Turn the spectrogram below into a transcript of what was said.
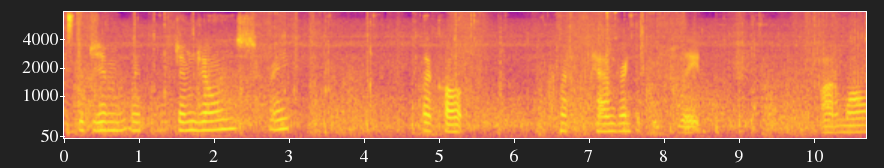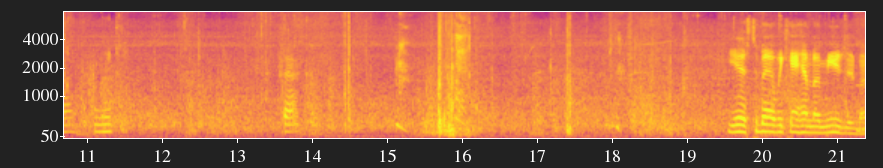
It's the gym with Jim Jones, right? That called. What had him drink the Kool-Aid. Bought 'em all. Nike. Back. Yeah, it's too bad we can't have no music, but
